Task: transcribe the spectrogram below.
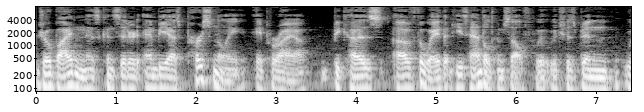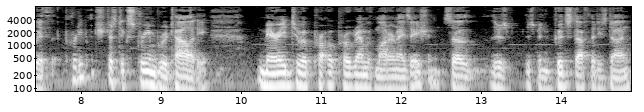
Joe Biden has considered MBS personally a pariah because of the way that he's handled himself, which has been with pretty much just extreme brutality, married to a pro- program of modernization. So there's there's been good stuff that he's done,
